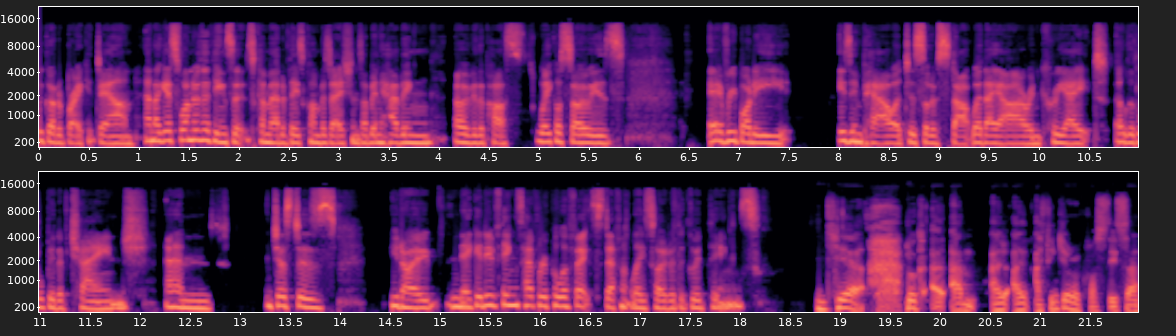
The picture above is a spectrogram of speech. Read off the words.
We got to break it down. And I guess one of the things that's come out of these conversations I've been having over the past week or so is everybody is empowered to sort of start where they are and create a little bit of change. And just as, you know, negative things have ripple effects, definitely so do the good things. Yeah, look, um, I, I think you're across this. Uh,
